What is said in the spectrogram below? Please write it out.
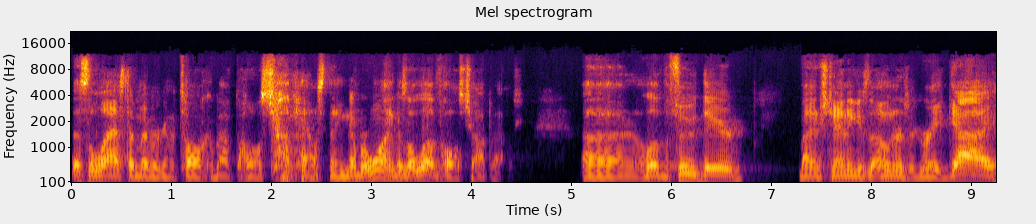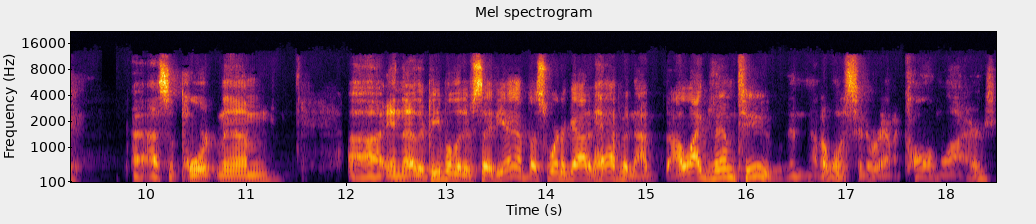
that's the last I'm ever going to talk about the Hall's Chop House thing. Number one, because I love Hall's Chop House. Uh, I love the food there. My understanding is the owner is a great guy. I support them. Uh, and the other people that have said, yeah, I swear to God it happened, I, I like them too. And I don't want to sit around and call them liars.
